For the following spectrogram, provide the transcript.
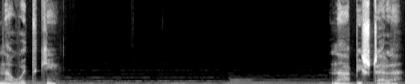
Na łydki, na piszczele.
